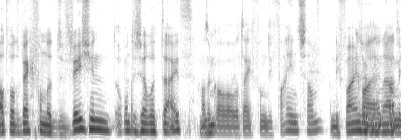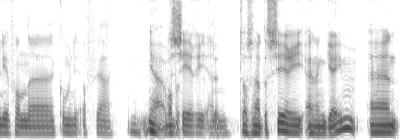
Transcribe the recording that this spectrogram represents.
Eh, had wat weg van de Division rond dezelfde tijd. Had ik al wel wat echt van Defiant Sam. Van ook Qua, inderdaad. manier van eh comedy, of ja, Ja, want het, serie en... het was net een serie en een game. En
